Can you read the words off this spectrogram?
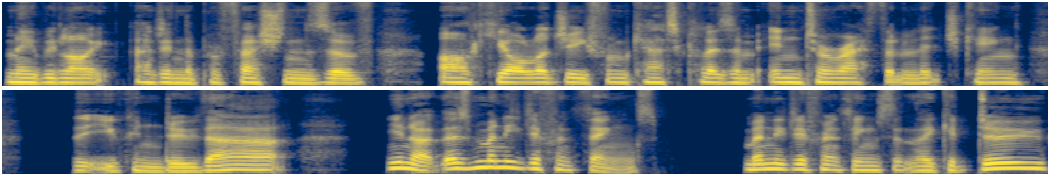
maybe like adding the professions of archaeology from Cataclysm into Wrath of the Lich King, that you can do that. You know, there's many different things, many different things that they could do,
